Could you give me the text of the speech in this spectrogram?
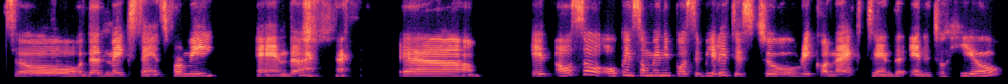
So that makes sense for me, and uh, it also opens so many possibilities to reconnect and and to heal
